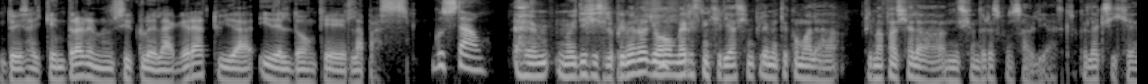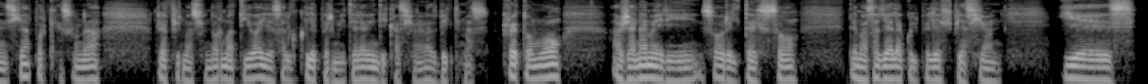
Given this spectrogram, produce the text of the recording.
Entonces hay que entrar en un círculo de la gratuidad y del don que es la paz. Gustavo. Eh, muy difícil. Primero yo me restringiría simplemente como a la prima facie a la admisión de responsabilidades. Creo que es la exigencia porque es una reafirmación normativa y es algo que le permite la vindicación a las víctimas. Retomo a Jean Amery sobre el texto de Más allá de la culpa y la expiación y es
